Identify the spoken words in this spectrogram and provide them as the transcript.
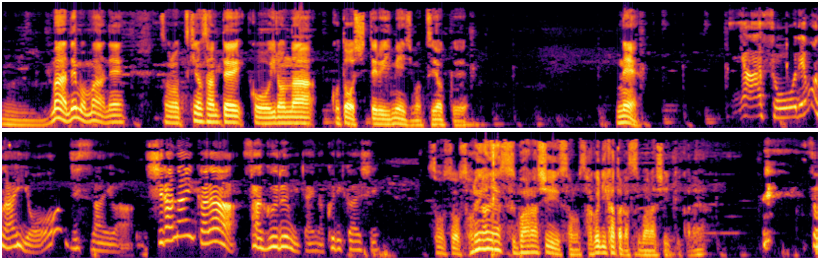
うん。まあでもまあね、その月野さんって、こう、いろんなことを知ってるイメージも強く、ねいやー、そうでもないよ。実際は。知らないから探るみたいな繰り返し。そうそう、それがね、素晴らしい、その探り方が素晴らしいっていうかね。そ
